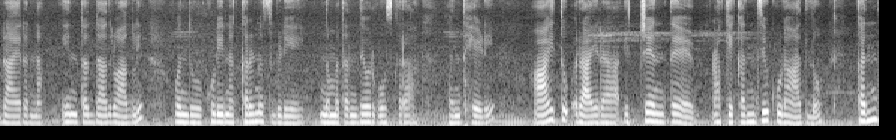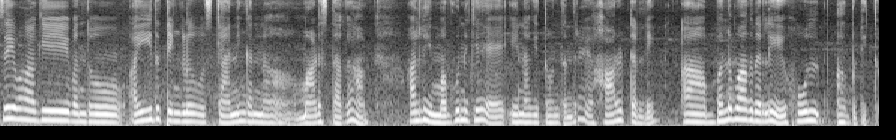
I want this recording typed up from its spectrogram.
ರಾಯರನ್ನು. ಎಂಥದ್ದಾದರೂ ಆಗಲಿ. ಒಂದು ಕುಡಿನ ಕರುಣಿಸ್ಬಿಡಿ ನಮ್ಮ ತಂದೆಯವ್ರಿಗೋಸ್ಕರ ಅಂತ ಹೇಳಿ. ಆಯಿತು ರಾಯರ ಇಚ್ಛೆಯಂತೆ ಆಕೆ ಕನ್ಸೀವ್ ಕೂಡ ಆದಳು ಕನ್ಸೀವ್ ಆಗಿ ಒಂದು ಐದು ತಿಂಗಳು ಸ್ಕ್ಯಾನಿಂಗನ್ನು ಮಾಡಿಸಿದಾಗ ಅಲ್ಲಿ ಮಗುನಿಗೆ ಏನಾಗಿತ್ತು ಅಂತಂದರೆ ಹಾರ್ಟಲ್ಲಿ, ಆ ಬಲಭಾಗದಲ್ಲಿ ಹೋಲ್ ಆಗಿಬಿಟ್ಟಿತ್ತು.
